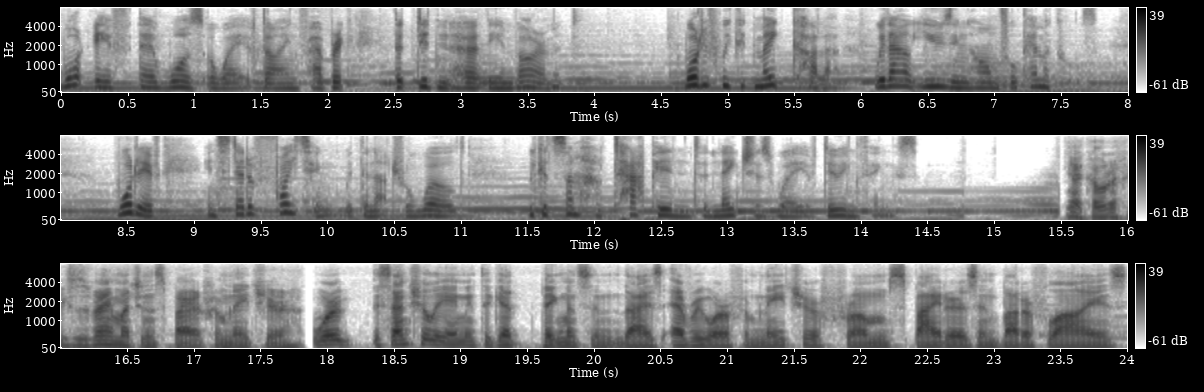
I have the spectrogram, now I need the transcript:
What if there was a way of dyeing fabric that didn't hurt the environment? What if we could make colour without using harmful chemicals? What if, instead of fighting with the natural world, we could somehow tap into nature's way of doing things? Yeah, Colorifix is very much inspired from nature. We're essentially aiming to get pigments and dyes everywhere from nature, from spiders and butterflies.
